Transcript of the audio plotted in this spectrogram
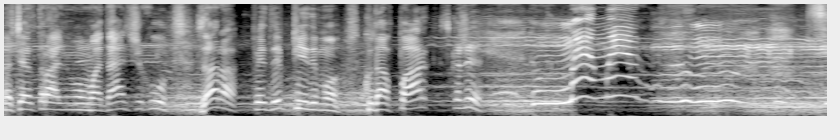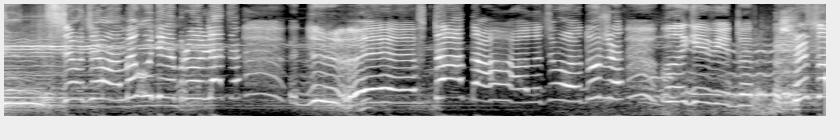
на театральному майданчику. Зараз підемо куди в парк. Скажи, Ми Professor!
